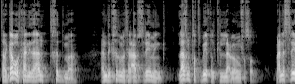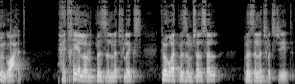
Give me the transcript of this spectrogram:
ترى قبل كان إذا أنت خدمة عندك خدمة ألعاب streaming لازم تطبيق لكل لعبة منفصل مع إن streaming واحد. يعني تخيل لو تنزل نتفلكس كل ما بغيت تنزل مسلسل تنزل نتفلكس جديد؟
